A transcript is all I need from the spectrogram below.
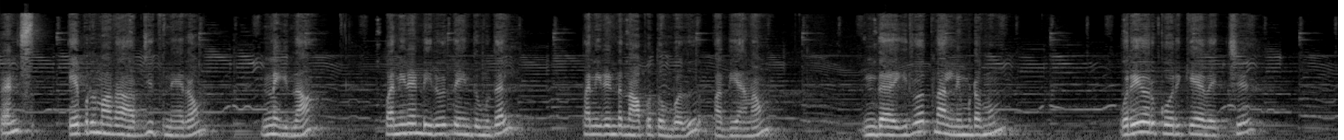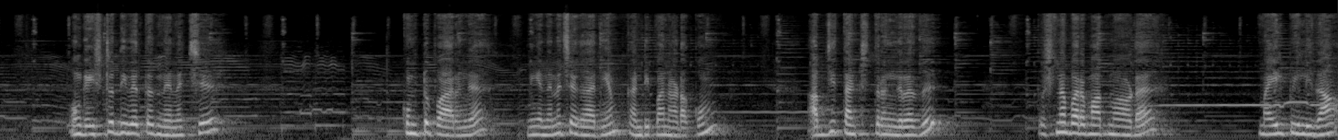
ஃப்ரெண்ட்ஸ் ஏப்ரல் மாதம் அபிஜித் நேரம். இன்னைக்கு தான் பன்னிரெண்டு இருபத்தைந்து முதல் பன்னிரெண்டு நாற்பத்தொம்பது மத்தியானம். இந்த இருபத்தி நாலு நிமிடமும் ஒரே ஒரு கோரிக்கையை வச்சு உங்கள் இஷ்ட தெய்வத்தை நினச்சி கும்பிட்டு பாருங்கள் நீங்கள் நினச்ச காரியம் கண்டிப்பாக நடக்கும். அபிஜித் நட்சத்திரங்கிறது கிருஷ்ண பரமாத்மாவோட மயில்பீலி தான்.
